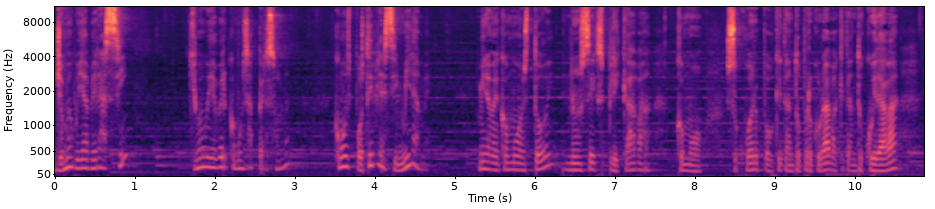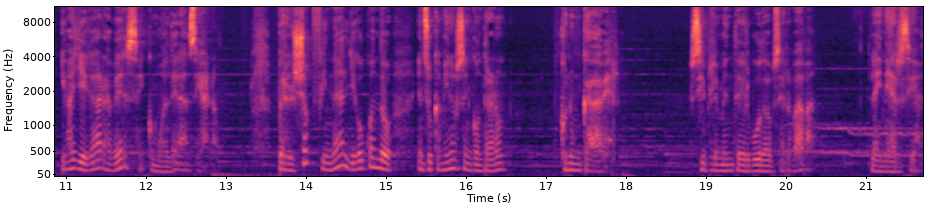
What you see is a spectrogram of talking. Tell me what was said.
yo me voy a ver así. Yo me voy a ver como esa persona. ¿Cómo es posible? Si mírame. Mírame cómo estoy. No se explicaba cómo su cuerpo, que tanto procuraba, que tanto cuidaba, iba a llegar a verse como el del anciano. Pero el shock final llegó cuando en su camino se encontraron con un cadáver. Simplemente el Buda observaba la inercia,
